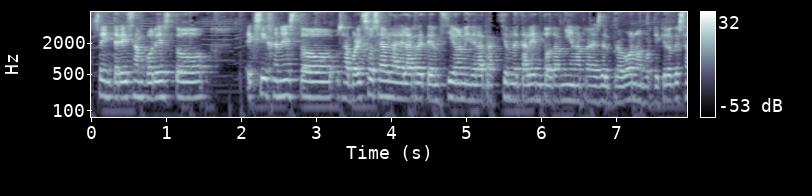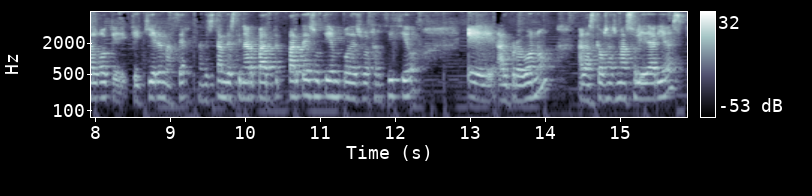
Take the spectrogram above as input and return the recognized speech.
se interesan por esto, exigen esto, o sea, por eso se habla de la retención y de la atracción de talento también a través del pro bono, porque creo que es algo que, quieren hacer. Necesitan destinar parte, de su tiempo, de su ejercicio eh, al pro bono, a las causas más solidarias.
